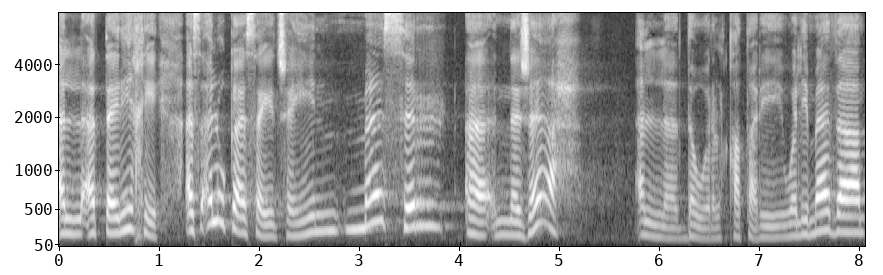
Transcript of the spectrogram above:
التاريخي. أسألك سيد شاهين ما سر نجاح الدور القطري؟ ولماذا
